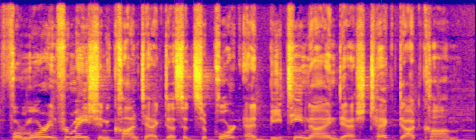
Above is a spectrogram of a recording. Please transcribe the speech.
For more information, contact us at support at bt9-tech.com.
